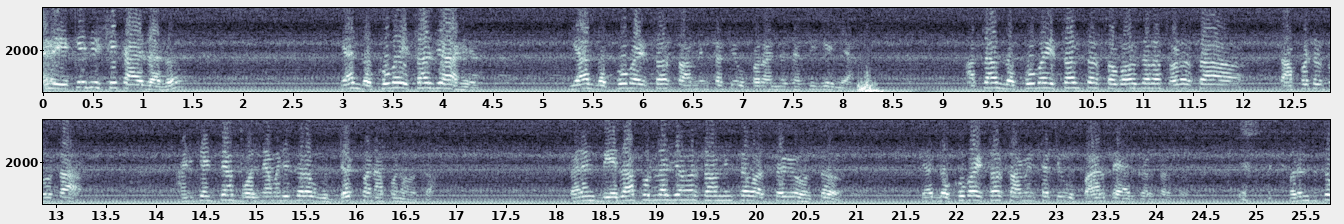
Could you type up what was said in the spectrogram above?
एके दिवशी काय झालं? या लखुबाईसा ज्या आहेत या लखुबाईसा स्वामींसाठी उपहार आणण्यासाठी गेल्या. आता लखुबाईसांचा स्वभाव जरा थोडासा तापटच होता आणि त्यांच्या बोलण्यामध्ये जरा उद्धटपणा पण होता. कारण बेलापूरला जेव्हा स्वामींचं वास्तव्य होतं त्या लखुबाईचा स्वामींसाठी उपहार तयार करत असत. परंतु तो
